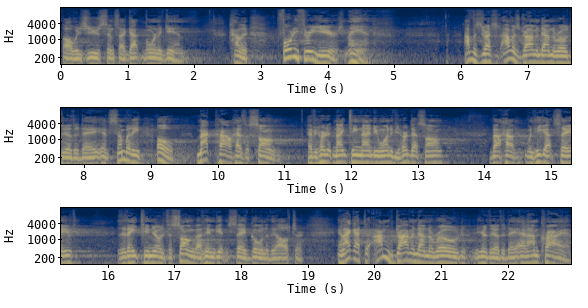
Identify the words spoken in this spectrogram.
always used since I got born again. Hallelujah. 43 years, man. I was, I was driving down the road the other day, and somebody, oh, Mac Powell has a song. Have you heard it 1991? Have you heard that song? About how when he got saved, as an 18 year old, it's a song about him getting saved, going to the altar. And I got to, I'm driving down the road here the other day, and I'm crying.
